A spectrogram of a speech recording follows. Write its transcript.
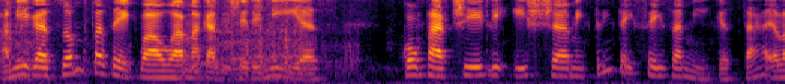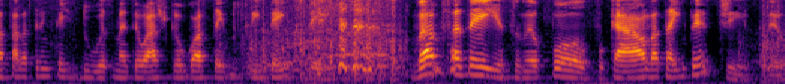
Amigas, vamos fazer igual a Magali Jeremias? Compartilhe e chame 36 amigas, tá? Ela fala 32, mas eu acho que eu gostei do 36. vamos fazer isso, meu povo, que a aula tá imperdível.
